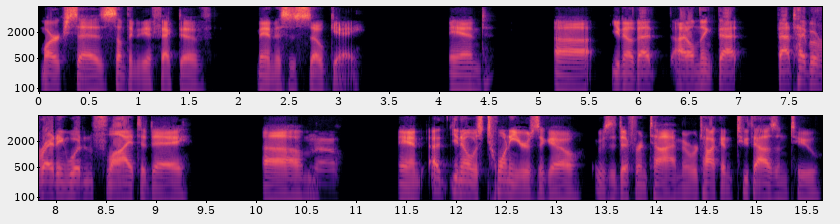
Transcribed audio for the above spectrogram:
Mark says something to the effect of, "Man, this is so gay," and uh, you know that I don't think that that type of writing wouldn't fly today. Um, No. and uh, you know, it was 20 years ago. It was a different time, and we're talking 2002.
